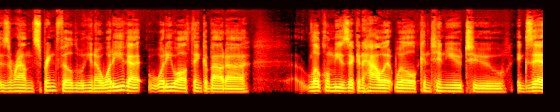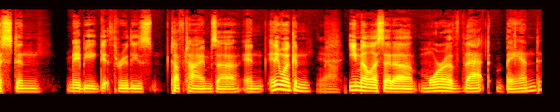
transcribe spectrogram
is around Springfield, you know, what do you got? What do you all think about uh, local music and how it will continue to exist and maybe get through these tough times? Uh, and anyone can Yeah. email us at uh, more of that band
